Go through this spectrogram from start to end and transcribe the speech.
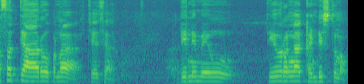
అసత్య ఆరోపణ చేశారు. దీన్ని మేము తీవ్రంగా ఖండిస్తున్నాం.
